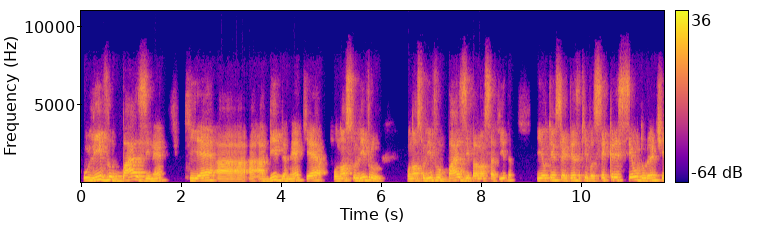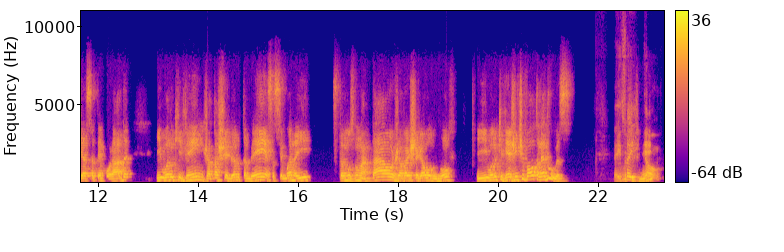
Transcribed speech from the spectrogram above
o livro base, né, que é a, a, a Bíblia, né, que é o nosso livro, o nosso livro base para a nossa vida, e eu tenho certeza que você cresceu durante essa temporada, e o ano que vem já está chegando também, essa semana aí, estamos no Natal, já vai chegar o Ano Novo, e o ano que vem a gente volta, né, Douglas? É isso aí, então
